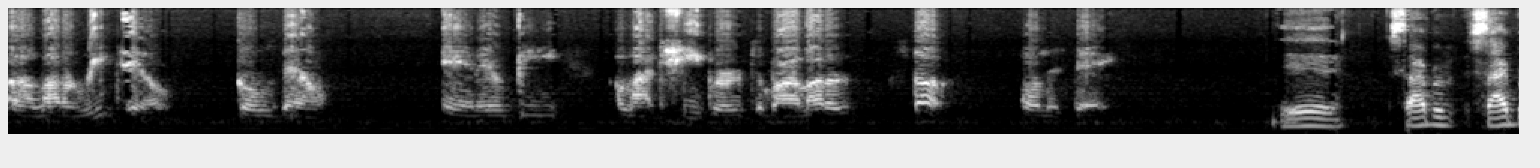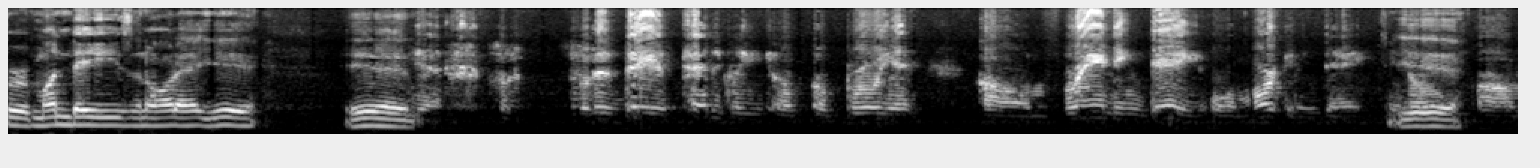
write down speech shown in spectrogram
a lot of retail goes down, and it'll be a lot cheaper to buy a lot of stuff on this day. Yeah, cyber cyber Mondays and all that. Yeah, yeah, Yeah. So, so this day is technically a, a brilliant um, branding day or marketing day. You Yeah. Know, um,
